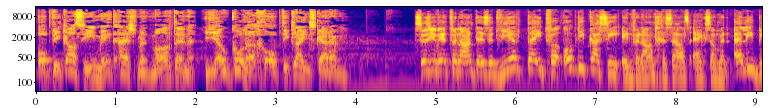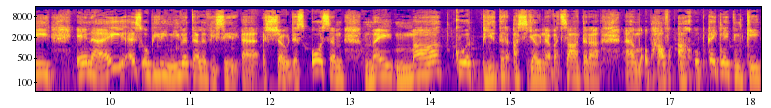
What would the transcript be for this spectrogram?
Op die kassie met Ash met Martin, jou kollig op die kleinskerm. Soos jy weet vanaand is dit weer tyd vir op die kassie en vanaand gesels ek saam met Ellie B en hy is op hierdie nuwe televisie uh, show. Dis awesome. My ma kook beter as jou nou wat Saterdag um, op 08:30 op kyk net en kie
